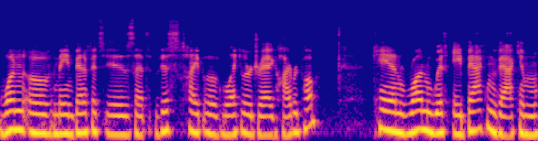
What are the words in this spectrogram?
One of the main benefits is that this type of molecular drag hybrid pump can run with a backing vacuum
